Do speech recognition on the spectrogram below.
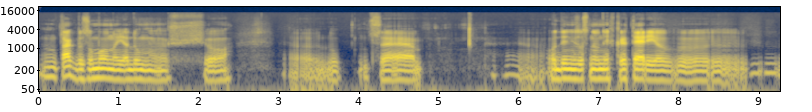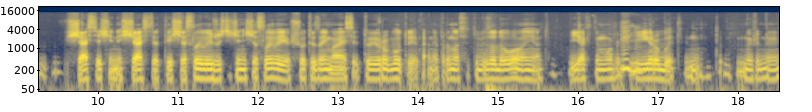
Ну так, безумовно, я думаю, що е, ну, це один із основних критеріїв е, щастя чи нещастя, ти щасливий в житті чи нещасливий, якщо ти займаєшся тою роботою, яка не приносить тобі задоволення, то як ти можеш її робити? Ну, то Ми ж не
